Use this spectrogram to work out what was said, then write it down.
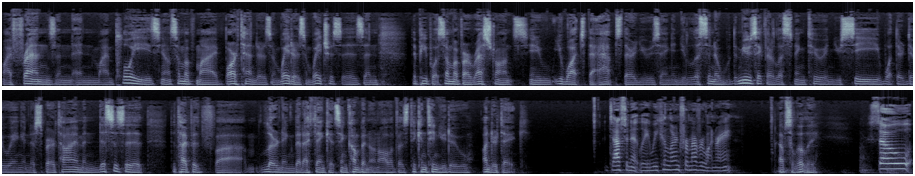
my friends and, and my employees, you know, some of my bartenders and waiters and waitresses and the people at some of our restaurants, you you watch the apps they're using and you listen to the music they're listening to and you see what they're doing in their spare time. And this is a, the type of uh, learning that I think it's incumbent on all of us to continue to undertake. Definitely. We can learn from everyone, right? Absolutely. So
